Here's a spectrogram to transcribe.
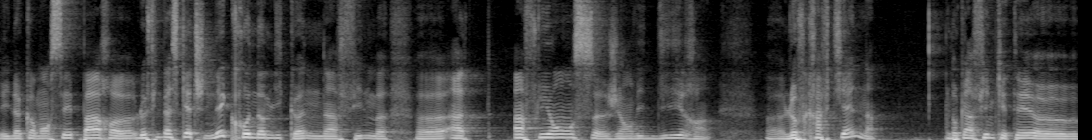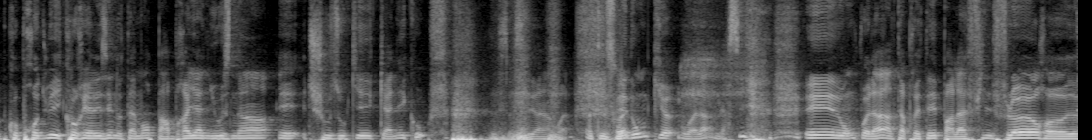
Et il a commencé par euh, le film à sketch Necronomicon, un film euh, à influence, j'ai envie de dire, euh, Lovecraftienne. Donc un film qui était euh, coproduit et co-réalisé notamment par Brian Yuzna et Chuzuki Kaneko. Ça, voilà. Tes Et donc, euh, voilà, merci. Et donc, voilà, interprété par la fine fleur euh,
